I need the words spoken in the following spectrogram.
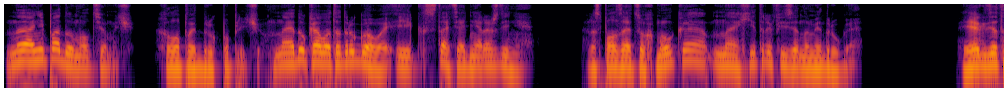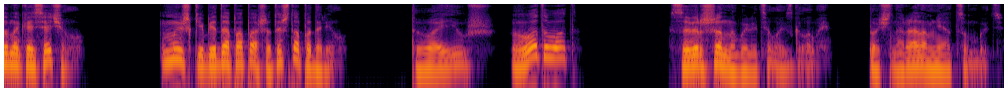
«Да, не подумал, Тёмыч», — хлопает друг по плечу. «Найду кого-то другого, и, кстати, о дне рождения». Расползается ухмылка на хитрой физиономии друга. «Я где-то накосячил?» «Мышки, беда, папаша, ты что подарил?» «Твою ж...» «Вот-вот». Совершенно вылетело из головы. Точно, рано мне отцом быть.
